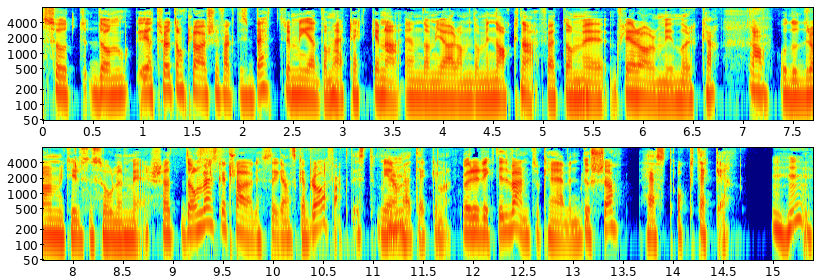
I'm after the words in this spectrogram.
Så att de, jag tror att de klarar sig faktiskt bättre med de här täckena än de gör om de är nakna. För att de är, flera av dem är mörka. Ja. Och då drar de till sig solen mer. Så att de verkar klara sig ganska bra faktiskt med Mm. de här täckena. Och är det riktigt varmt så kan jag även duscha häst och täcke. Mhm.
